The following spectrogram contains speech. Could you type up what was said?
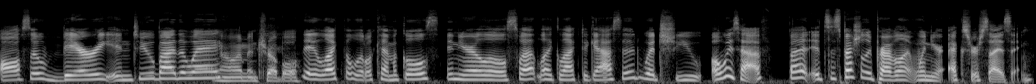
also very into, by the way. No, I'm in trouble. They like the little chemicals in your little sweat, like lactic acid, which you always have, but it's especially prevalent when you're exercising.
